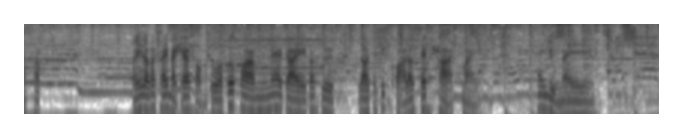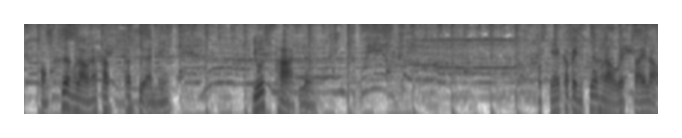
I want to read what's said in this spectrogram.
นะครับวันนี้เราก็ใช้แบตแค่2ตัวเพื่อความแน่ใจก็คือเราจะคลิกขวาแล้วเซตพาร์ทใหม่ ให้อยู่ในของเครื่องเรานะครับ ก็คืออันนี้ use part เลย โอเค ก็เป็นเครื่องเราเว็บไซต์เรา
